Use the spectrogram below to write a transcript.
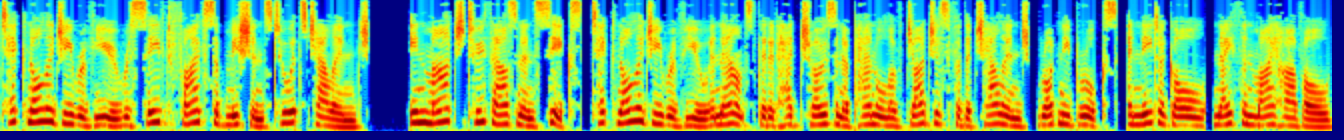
Technology Review received five submissions to its challenge. In March 2006, Technology Review announced that it had chosen a panel of judges for the challenge, Rodney Brooks, Anita Goel, Nathan Myhrvold,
